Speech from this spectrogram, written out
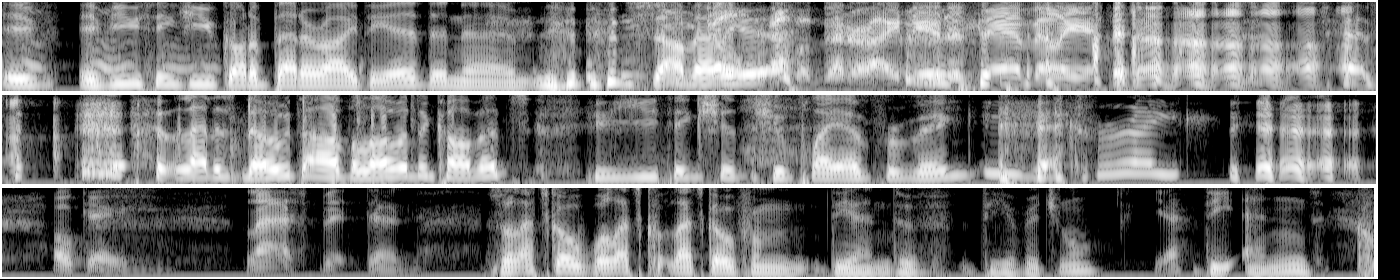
if if you think you've got a better idea than um, than Sam You Elliott, have a better idea than Sam Elliott. let us know down below in the comments who you think should should play Emperor Ming. Christ. okay, last bit then. so let's go. Well, let's go, let's go from the end of the original. Yeah. The end Oh my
